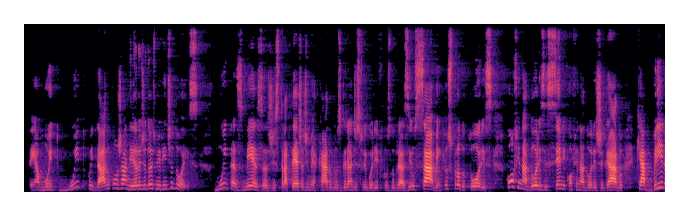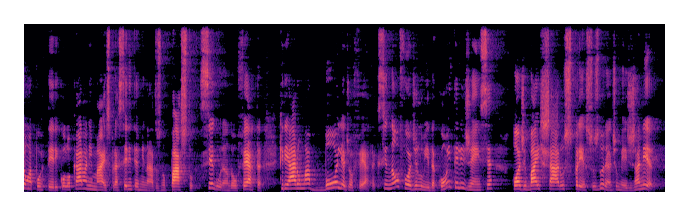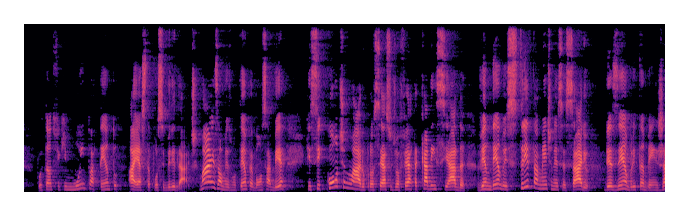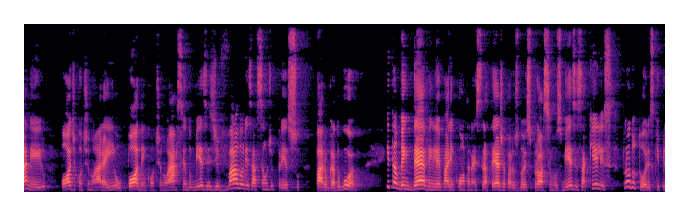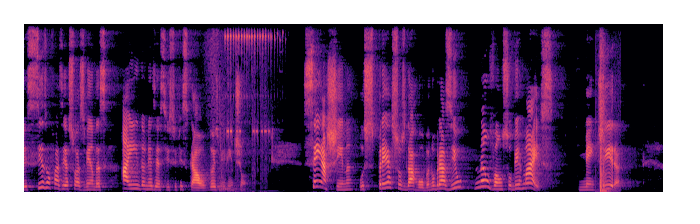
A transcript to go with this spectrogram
Tenha muito, muito cuidado com janeiro de 2022. Muitas mesas de estratégia de mercado dos grandes frigoríficos do Brasil sabem que os produtores, confinadores e semi-confinadores de gado que abriram a porteira e colocaram animais para serem terminados no pasto, segurando a oferta, criaram uma bolha de oferta que, se não for diluída com inteligência, pode baixar os preços durante o mês de janeiro. Portanto, fique muito atento a esta possibilidade. Mas, ao mesmo tempo, é bom saber que, se continuar o processo de oferta cadenciada, vendendo estritamente necessário, dezembro e também janeiro pode continuar aí ou podem continuar sendo meses de valorização de preço para o gado gordo. E também devem levar em conta na estratégia para os dois próximos meses aqueles produtores que precisam fazer as suas vendas ainda no exercício fiscal 2021. Sem a China, os preços da arroba no Brasil não vão subir mais. Mentira!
